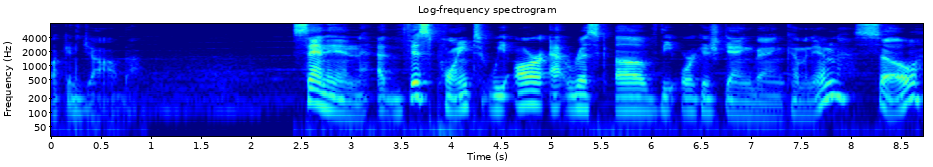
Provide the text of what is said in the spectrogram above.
fucking job. Senin. At this point, we are at risk of the Orcish gangbang coming in, so...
